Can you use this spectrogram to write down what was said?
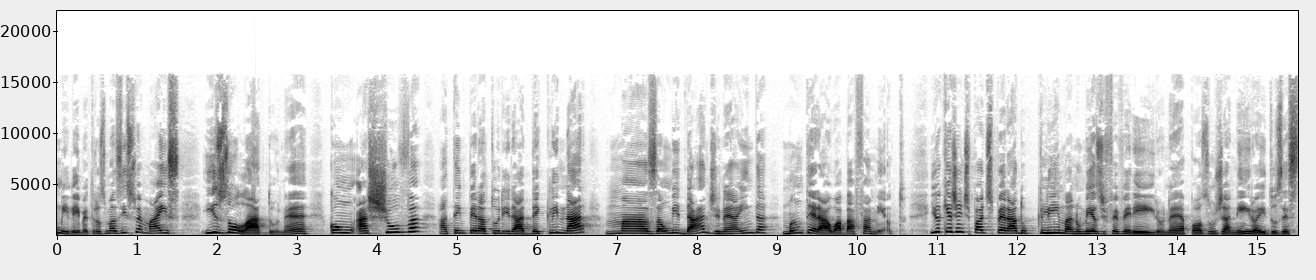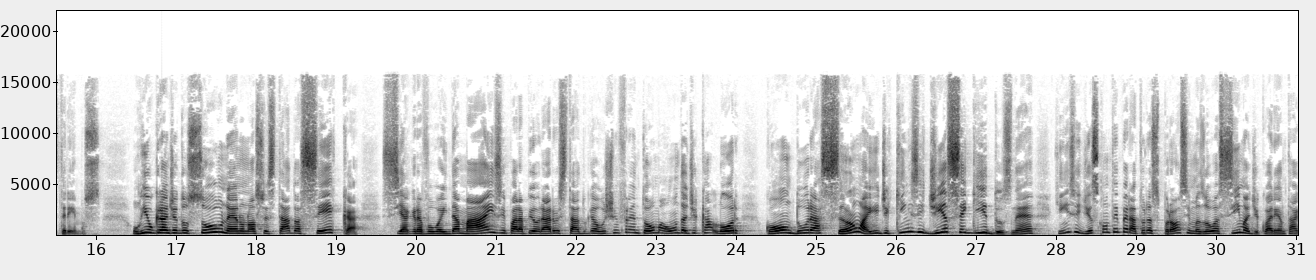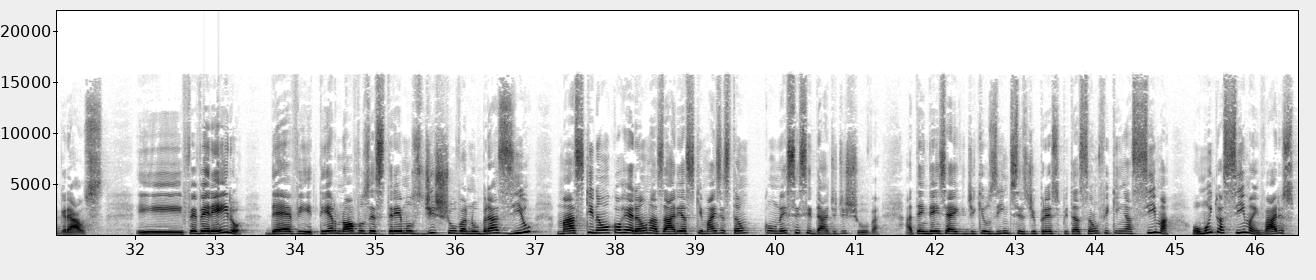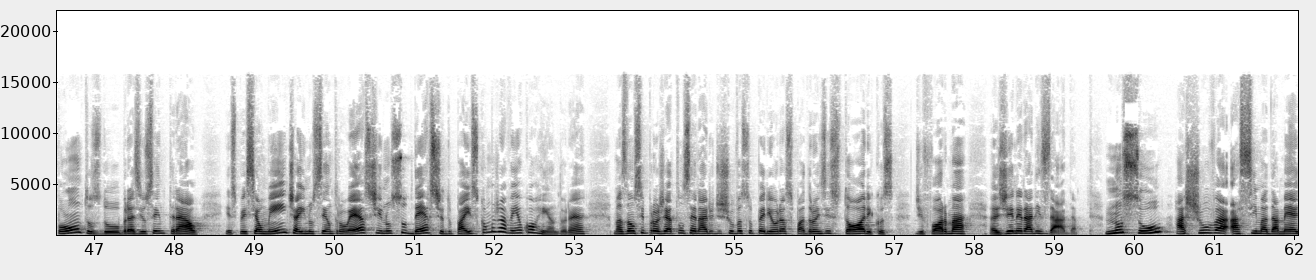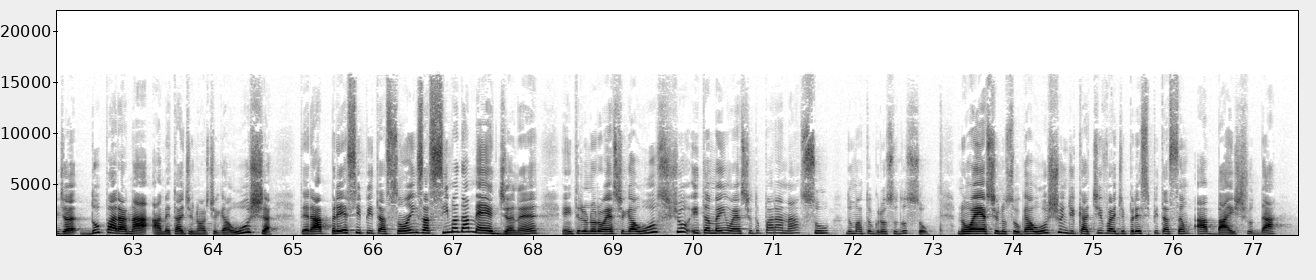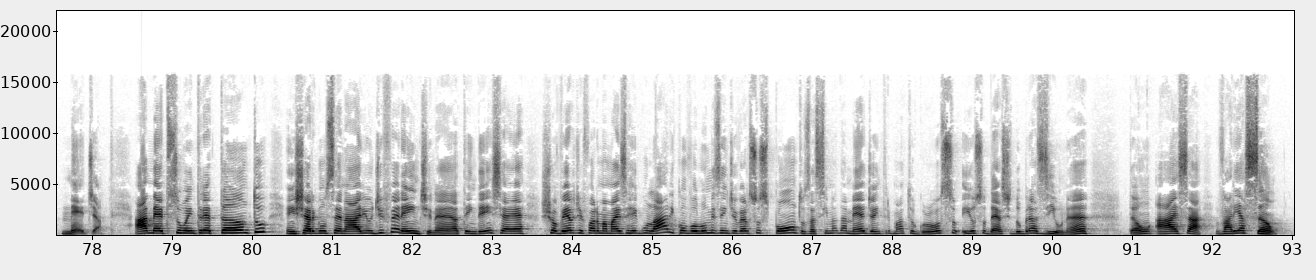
milímetros, mas isso é mais isolado, né? Com a chuva, a temperatura irá declinar, mas a umidade né, ainda manterá o abafamento. E o que a gente pode esperar do clima no mês de fevereiro, né? Após um janeiro aí dos extremos? O Rio Grande do Sul, né, no nosso estado, a seca se agravou ainda mais e para piorar o estado gaúcho enfrentou uma onda de calor com duração aí de 15 dias seguidos, né? 15 dias com temperaturas próximas ou acima de 40 graus. E fevereiro deve ter novos extremos de chuva no Brasil, mas que não ocorrerão nas áreas que mais estão com necessidade de chuva. A tendência é de que os índices de precipitação fiquem acima ou muito acima em vários pontos do Brasil Central, especialmente aí no centro-oeste e no sudeste do país, como já vem ocorrendo, né? Mas não se projeta um cenário de chuva superior aos padrões históricos de forma eh, generalizada. No sul, a chuva acima da média do Paraná à metade norte gaúcha terá precipitações acima da média, né? Entre o noroeste gaúcho e também o oeste do Paraná, sul do Mato Grosso do Sul. No oeste e no sul gaúcho, o indicativo é de precipitação abaixo da média. A Metsul, entretanto, enxerga um cenário diferente, né? A tendência é chover de forma mais regular e com volumes em diversos pontos acima da média entre Mato Grosso e o sudeste do Brasil, né? Então, há essa variação.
